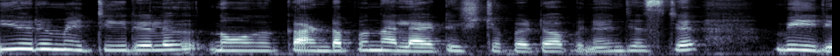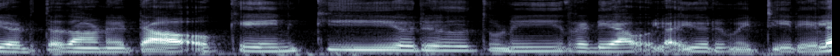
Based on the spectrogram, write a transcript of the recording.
ഈ ഒരു മെറ്റീരിയൽ നോ കണ്ടപ്പോൾ നല്ലതായിട്ട് ഇഷ്ടപ്പെട്ടു. അപ്പോൾ ഞാൻ ജസ്റ്റ് വീഡിയോ എടുത്തതാണ് കേട്ടോ. ഓക്കെ എനിക്ക് ഈ ഒരു തുണി റെഡി ആവില്ല ഈ ഒരു മെറ്റീരിയൽ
